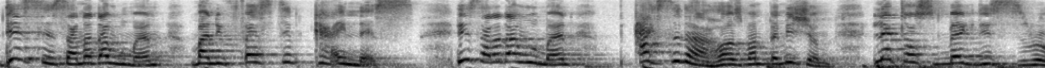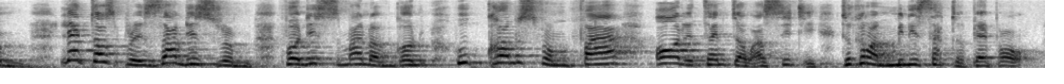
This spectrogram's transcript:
This is another woman manifesting kindness. This is another woman asking her husband permission. Let us make this room, let us preserve this room for this man of God who comes from far all the time to our city to come and minister to people.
